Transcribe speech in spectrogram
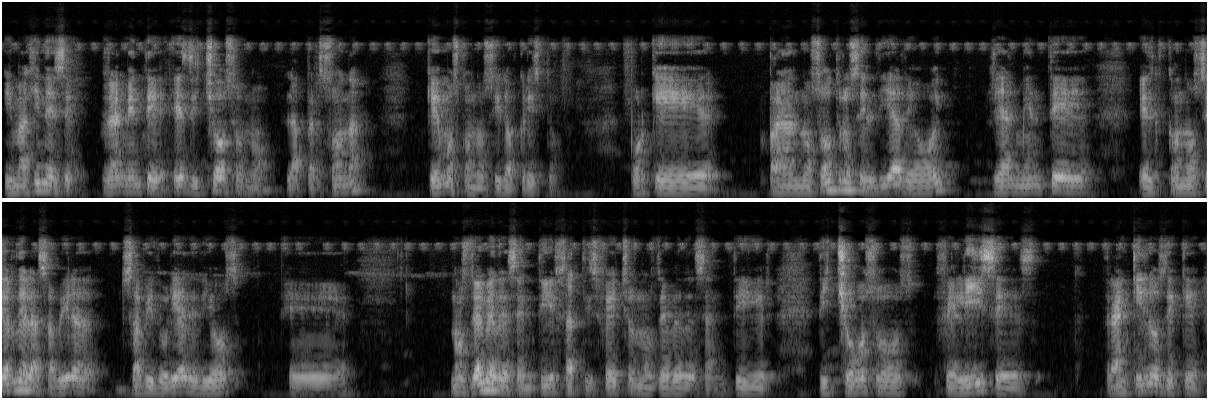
Imagínense, realmente es dichoso, ¿no? La persona que hemos conocido a Cristo. Porque para nosotros el día de hoy, realmente el conocer de la sabiduría de Dios eh, nos debe de sentir satisfechos, nos debe de sentir dichosos, felices, tranquilos de que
